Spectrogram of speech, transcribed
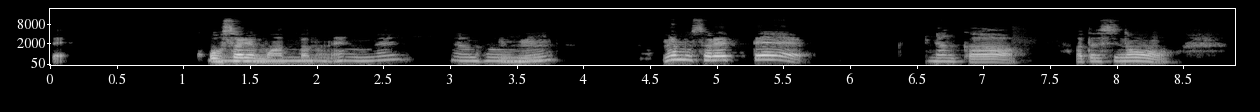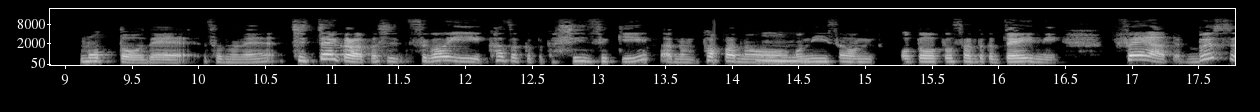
て、恐れもあったのね。なるほど。でもそれって、なんか、私のモットーで、そのね、ちっちゃい頃私、すごい家族とか親戚、あの、パパのお兄さん、うん、弟さんとか全員に、フェアって、ブス、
